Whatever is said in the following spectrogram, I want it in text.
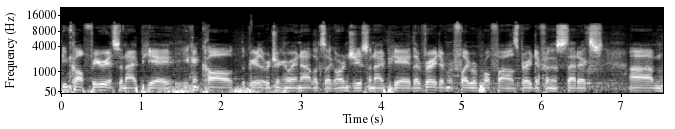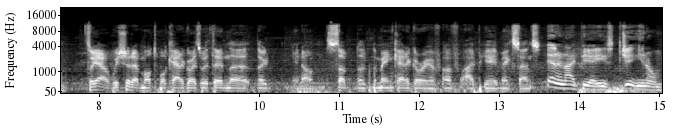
you can call Furious an IPA. You can call the beer that we're drinking right now. It looks like orange juice an IPA. They're very different flavor profiles, very different aesthetics. Um, so yeah, we should have multiple categories within the, the you know sub the, the main category of, of IPA. It makes sense. And an IPA is, you know,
